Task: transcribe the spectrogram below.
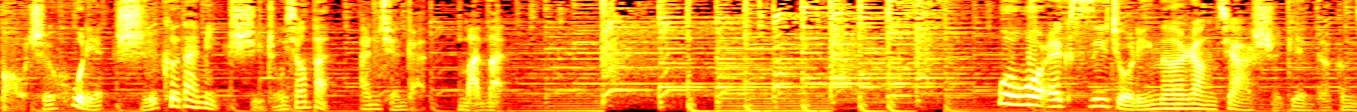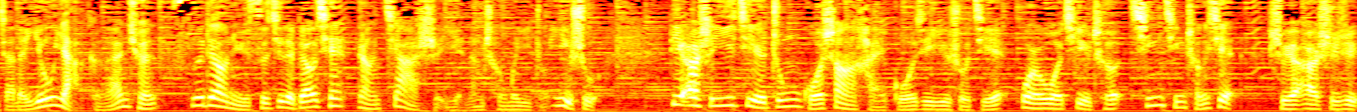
保持互联，时刻待命，始终相伴，安全感满满。沃尔沃 XC90 呢，让驾驶变得更加的优雅、更安全，撕掉女司机的标签，让驾驶也能成为一种艺术。第二十一届中国上海国际艺术节，沃尔沃汽车倾情呈现。十月二十日，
